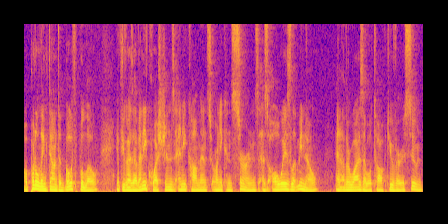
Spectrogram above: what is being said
I'll put a link down to both below. If you guys have any questions, any comments, or any concerns, as always, let me know, and otherwise I will talk to you very soon.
